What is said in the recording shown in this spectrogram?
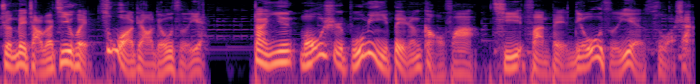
准备找个机会做掉刘子业。但因谋事不密，被人告发，其反被刘子业所杀。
